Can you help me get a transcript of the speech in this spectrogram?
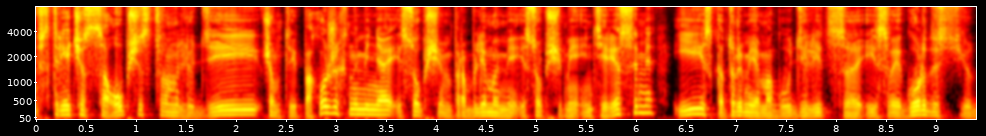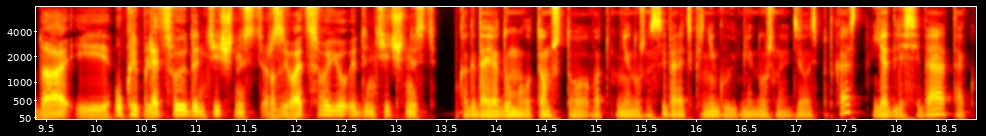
встреча с сообществом людей, в чем-то и похожих на меня, и с общими проблемами, и с общими интересами, и с которыми я могу делиться и своей гордостью, да, и укреплять свою идентичность, развивать свою идентичность. Когда я думал о том, что вот мне нужно собирать книгу и мне нужно делать подкаст, я для себя так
